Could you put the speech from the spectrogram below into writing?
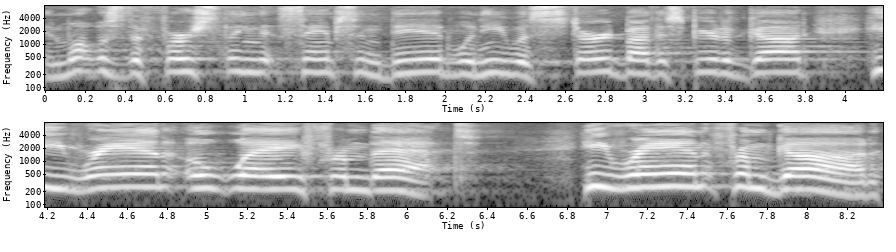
And what was the first thing that Samson did when he was stirred by the Spirit of God? He ran away from that. He ran from God.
